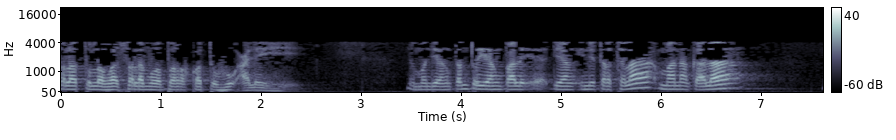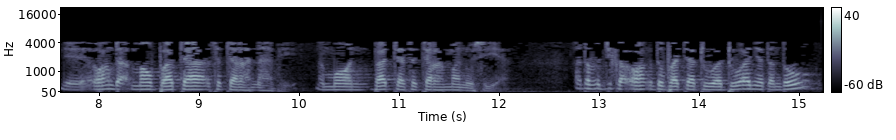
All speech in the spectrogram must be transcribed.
salatullah wassalam wa barakatuhu alaihi. Namun yang tentu yang paling yang ini tercela manakala ya, orang tidak mau baca sejarah Nabi, namun baca sejarah manusia. Atau jika orang itu baca dua-duanya tentu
